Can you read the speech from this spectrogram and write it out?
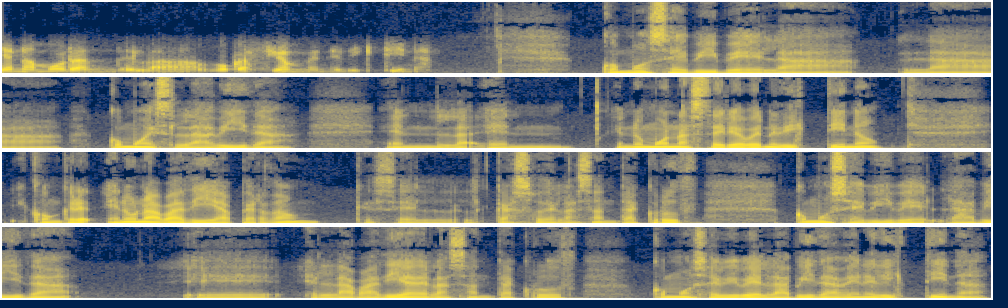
enamoran de la vocación benedictina. ¿Cómo se vive la, la cómo es la vida en, en, en un monasterio benedictino y en una abadía, perdón, que es el, caso de la Santa Cruz, cómo se vive la vida eh, en la abadía de la Santa Cruz, cómo se vive la vida benedictina.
